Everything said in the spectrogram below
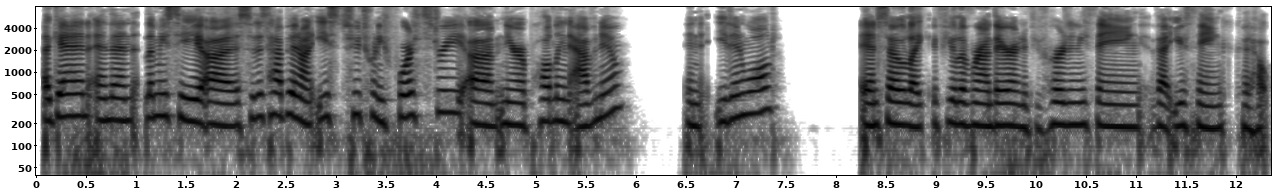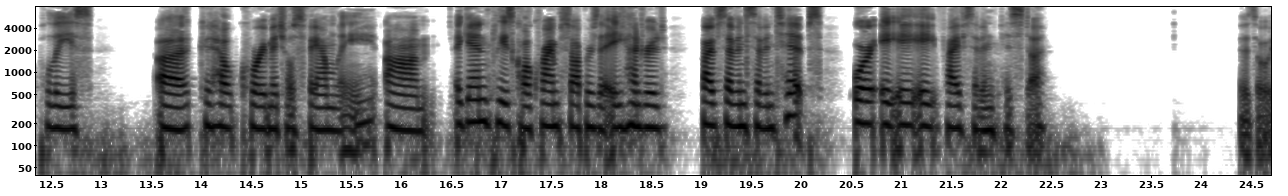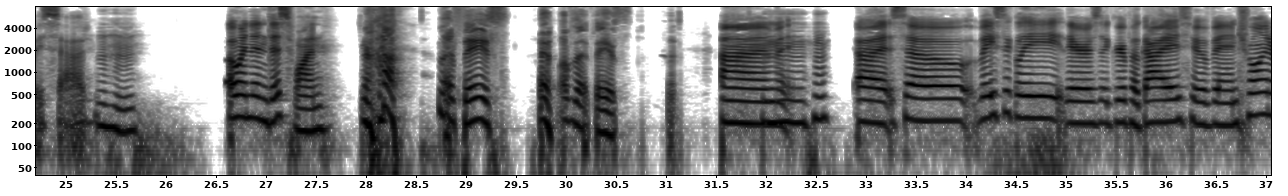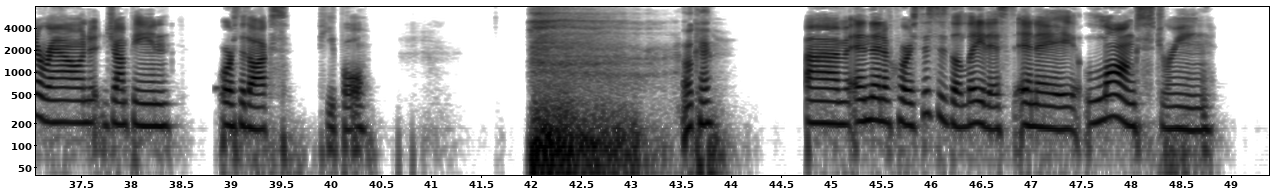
Again, and then let me see. Uh, so this happened on East 224th Street um, near Paulding Avenue in Edenwald. And so, like, if you live around there and if you've heard anything that you think could help police, uh, could help Corey Mitchell's family, um, again, please call Crime Stoppers at 800 577 TIPS or 888 57 PISTA. That's always sad. Mm-hmm. Oh, and then this one. that face. I love that face. Um, Mhm. Uh, so basically, there's a group of guys who have been trolling around, jumping Orthodox people. Okay. Um, and then, of course, this is the latest in a long string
